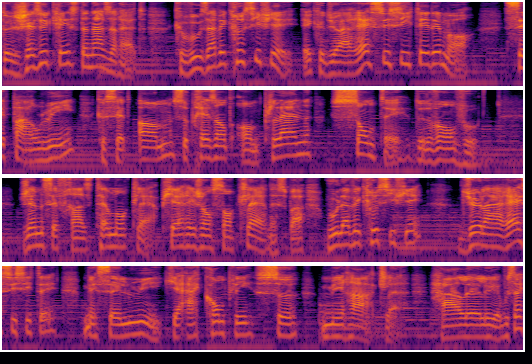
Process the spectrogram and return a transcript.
de Jésus-Christ de Nazareth que vous avez crucifié et que Dieu a ressuscité des morts. C'est par lui que cet homme se présente en pleine santé devant vous. J'aime ces phrases tellement claires. Pierre et Jean sont clairs, n'est-ce pas? Vous l'avez crucifié, Dieu l'a ressuscité, mais c'est lui qui a accompli ce miracle. Hallelujah. Vous savez,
